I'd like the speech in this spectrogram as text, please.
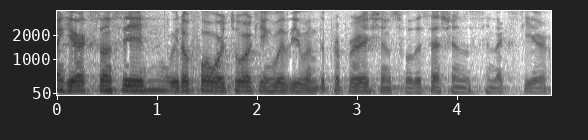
Thank you, Excellency. We look forward to working with you in the preparations for the sessions next year.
